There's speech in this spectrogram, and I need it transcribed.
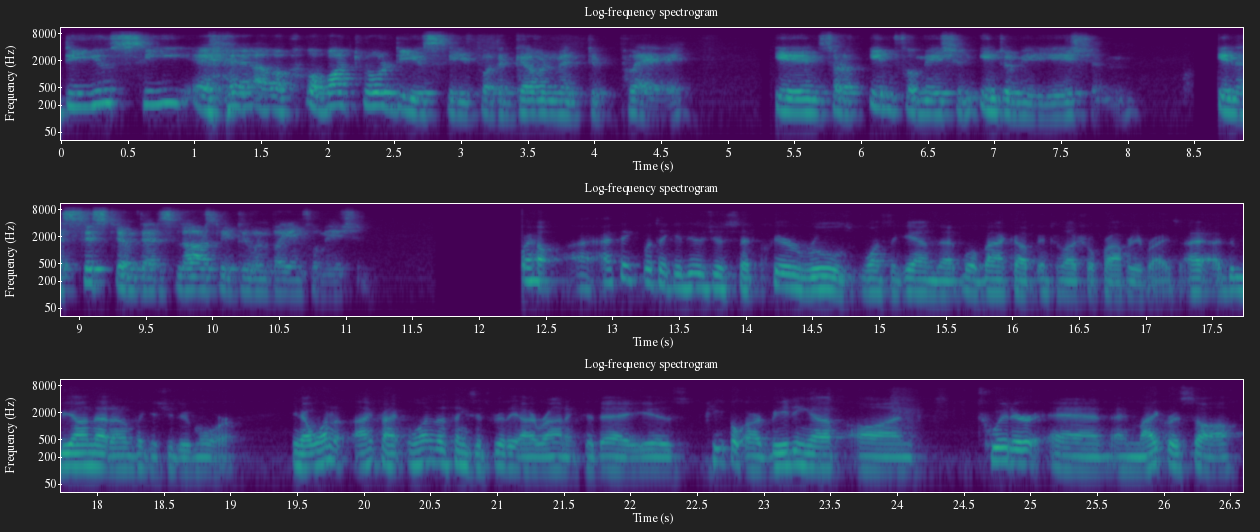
do you see, a, or what role do you see for the government to play in sort of information intermediation in a system that is largely driven by information? Well, I think what they can do is just set clear rules once again that will back up intellectual property rights. I, beyond that, I don't think you should do more. You know, one I find one of the things that's really ironic today is people are beating up on Twitter and and Microsoft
